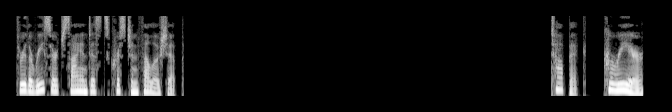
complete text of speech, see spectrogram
through the Research Scientists Christian Fellowship. Career.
